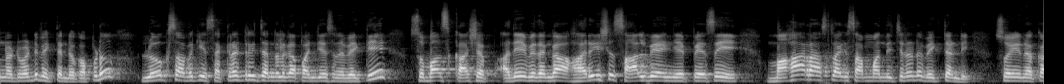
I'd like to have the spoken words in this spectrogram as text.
ఉన్నటువంటి వ్యక్తి అండి. ఒక ఒకప్పుడు లోక్సభకి సెక్రటరీ జనరల్గా పనిచేసిన వ్యక్తి సుభాష్ కాశ్యప్. అదేవిధంగా హరీష్ సాల్వే అని చెప్పేసి మహారాష్ట్రకి సంబంధించిన వ్యక్తి అండి. సో ఈయన ఒక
